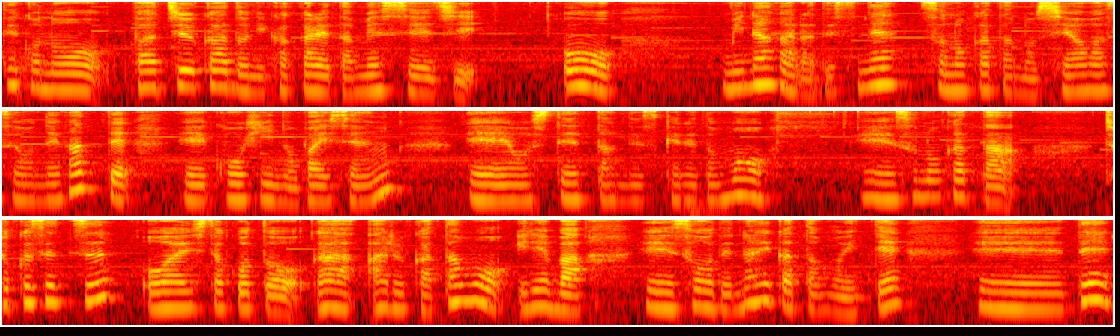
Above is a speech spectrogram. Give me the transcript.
でこのバーチューカードに書かれたメッセージを見ながらですねその方の幸せを願って、えー、コーヒーの焙煎、えー、をしてったんですけれども、えー、その方直接お会いしたことがある方もいれば、え、そうでない方もいて、え、で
